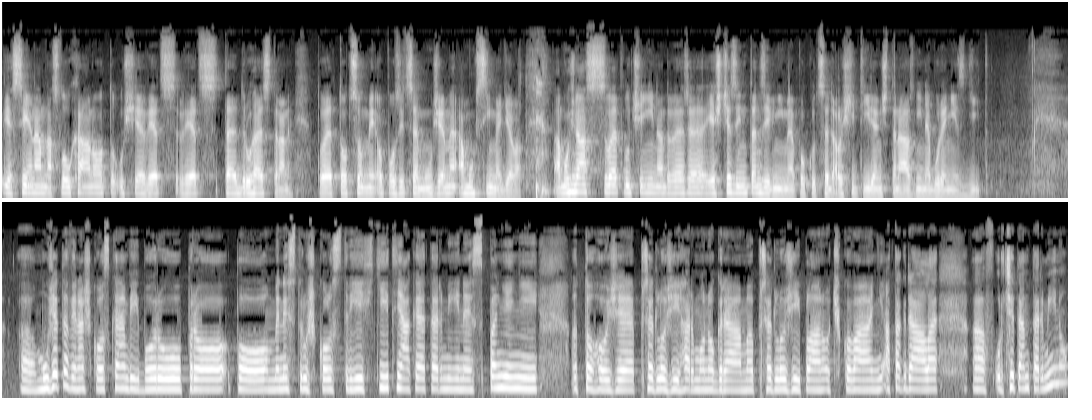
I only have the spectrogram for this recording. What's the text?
jestli je nám nasloucháno, to už je věc, věc té druhé strany. To je to, co my opozice můžeme a musíme dělat. A možná své tlučení na dveře ještě zintenzivníme, pokud se další týden 14 dní nebude nic dít. Eh, můžete vy na školském výboru pro, po ministru školství chtít nějaké termíny splnění toho, že předloží harmonogram, předloží plán očkování a tak dále eh, v určitém termínu?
